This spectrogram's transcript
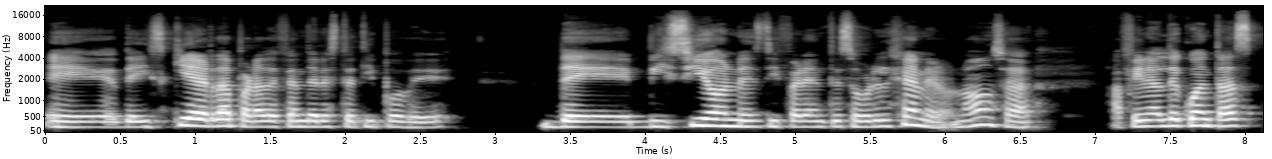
eh, de izquierda para defender este tipo de, de visiones diferentes sobre el género, ¿no? O sea, a final de cuentas,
